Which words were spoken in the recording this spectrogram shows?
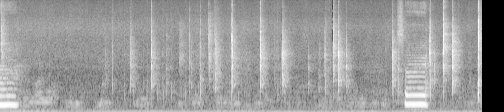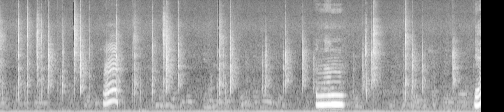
Uh, so ah. and then yeah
